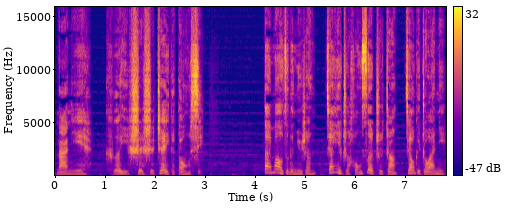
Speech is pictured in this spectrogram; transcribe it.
那你可以试试这个东西。戴帽子的女人将一纸红色纸张交给周安妮，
